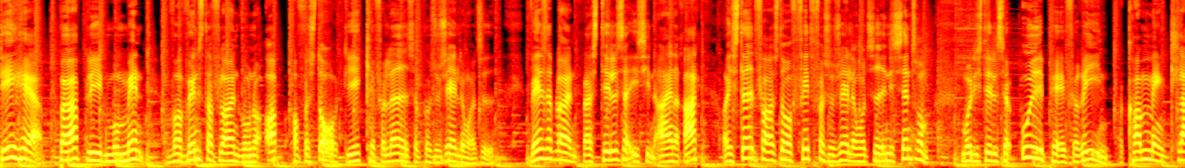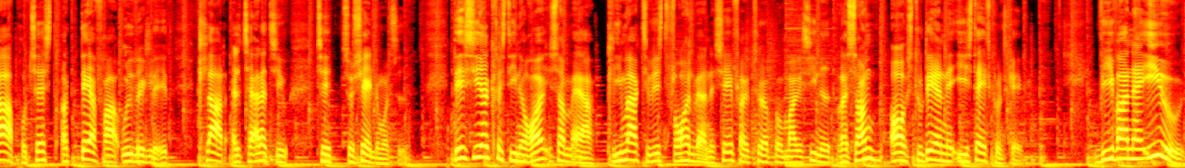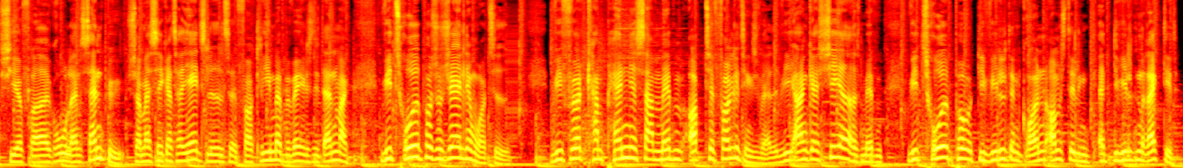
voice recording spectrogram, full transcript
Det her bør blive et moment, hvor venstrefløjen vågner op og forstår, at de ikke kan forlade sig på Socialdemokratiet. Venstrefløjen bør stille sig i sin egen ret, og i stedet for at stå fedt for Socialdemokratiet ind i centrum, må de stille sig ud i periferien og komme med en klar protest, og derfra udvikle et klart alternativ til Socialdemokratiet. Det siger Christine Røg, som er klimaaktivist, forhenværende chefredaktør på magasinet Raison og studerende i statskundskab. Vi var naive, siger Frederik Roland Sandby, som er sekretariatsledelse for klimabevægelsen i Danmark. Vi troede på Socialdemokratiet. Vi førte kampagne sammen med dem op til folketingsvalget. Vi engagerede os med dem. Vi troede på, at de ville den grønne omstilling, at de ville den rigtigt.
